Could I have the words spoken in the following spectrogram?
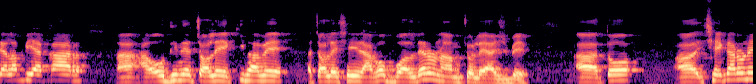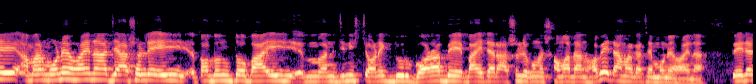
তেলাপিয়া কার অধীনে চলে, কীভাবে চলে সেই রাঘব বলদেরও নাম চলে আসবে। তো সেই কারণে আমার মনে হয় না যে আসলে এই তদন্ত বা এই মানে জিনিসটা অনেক দূর গড়াবে বা এটার আসলে কোনো সমাধান হবে, এটা আমার কাছে মনে হয় না। তো এটা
